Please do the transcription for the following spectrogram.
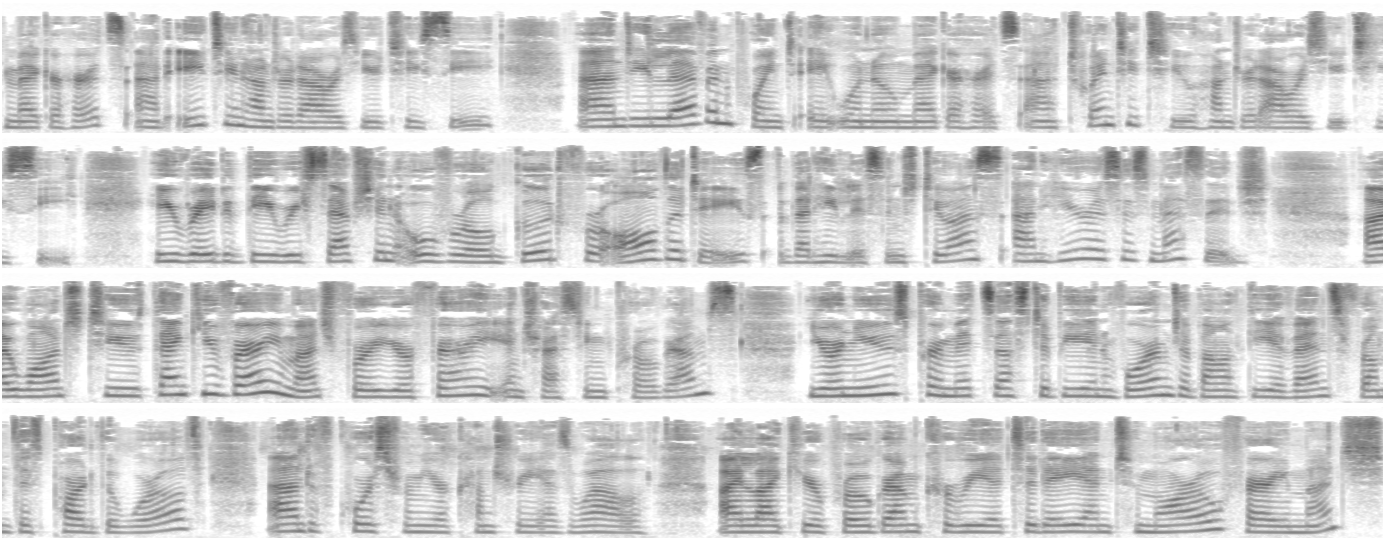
megahertz at 1800 hours UTC and 11.810 megahertz at 2200 hours UTC. He rated the reception overall good for all the days that he listened to us, and here is his message. I want to thank you very much for your very interesting programs. Your news permits us to be informed about the events from this part of the world and, of course, from your country as well. I like your program Korea Today and Tomorrow very much.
